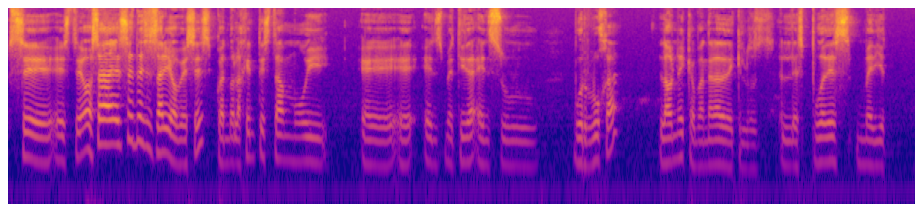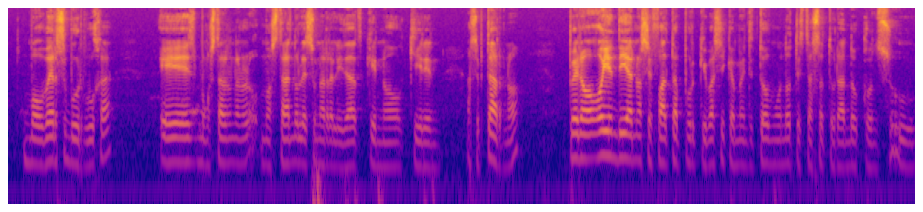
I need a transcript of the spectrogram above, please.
Sí, este, o sea, es necesario a veces cuando la gente está muy eh, eh metida en su burbuja. La única manera de que los, les puedes mover su burbuja es mostrándoles una realidad que no quieren aceptar, ¿no? Pero hoy en día no hace falta porque básicamente todo el mundo te está saturando con su...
